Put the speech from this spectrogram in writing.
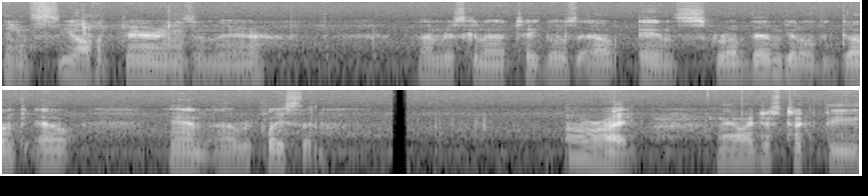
You can see all the bearings in there. I'm just going to take those out and scrub them, get all the gunk out, and uh, replace them. Alright, now I just took the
